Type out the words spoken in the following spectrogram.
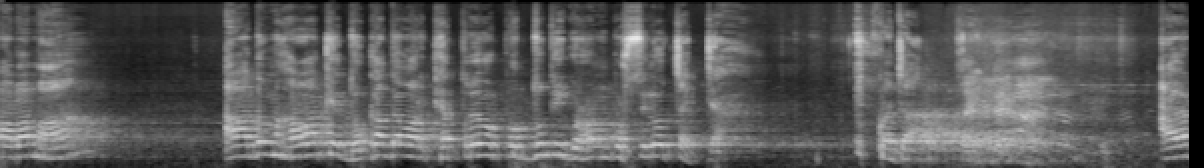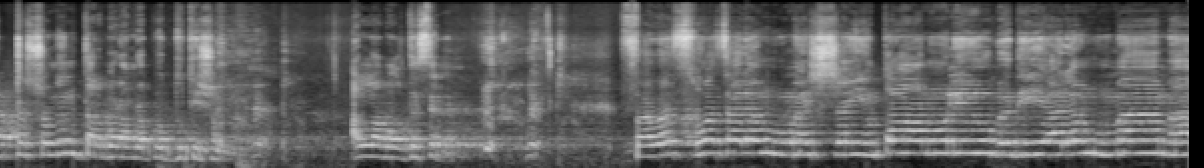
বাবা মা আদম হাওয়াকে ধোকা দেওয়ার ক্ষেত্রেও পদ্ধতি গ্রহণ করছিল চারটা। কয়টা? আয়াতটা শোনেন, তারপর আমরা পদ্ধতি শুনি আল্লাহ বলতেছেন فوسوس لهما الشيطان ليبدي لهما ما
